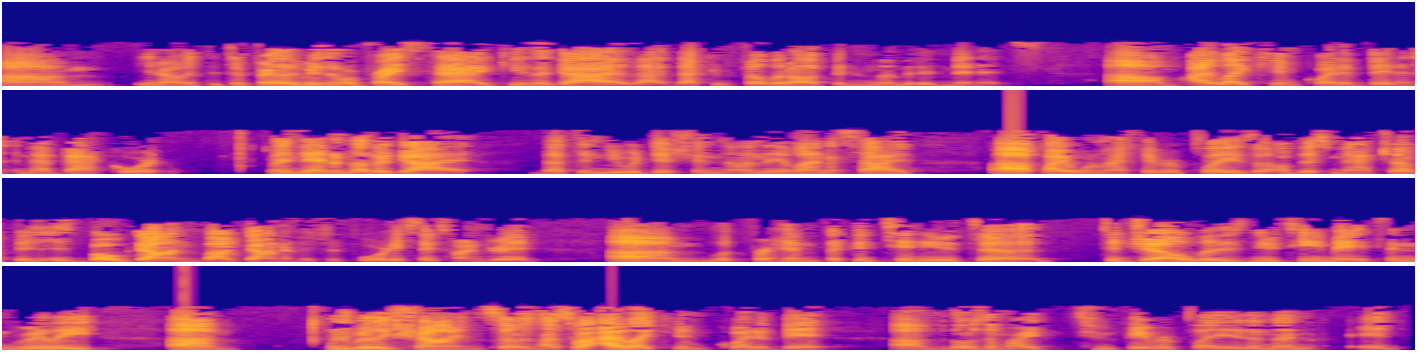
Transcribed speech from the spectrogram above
Um, you know, it's a fairly reasonable price tag. He's a guy that that can fill it up in limited minutes. Um, I like him quite a bit in, in that backcourt. And then another guy that's a new addition on the Atlanta side. Uh, probably one of my favorite plays of this matchup is, is Bogdan Bogdanovic at 4,600. Um, look for him to continue to to gel with his new teammates and really um, and really shine. So so I like him quite a bit. Um, those are my two favorite plays. And then it,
